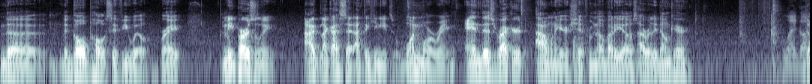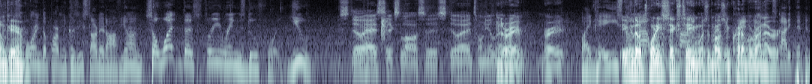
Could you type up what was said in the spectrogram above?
the the goalposts, if you will, right? Me personally, I like I said, I think he needs one more ring. And this record, I don't want to hear shit from nobody else. I really don't care. leg up Don't care. the scoring department because he started off young. So what does three rings do for you? Still had six losses. Still had 2011. Right, right. Like he Even though 2016 was the most incredible run ever. Scottie Pippen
